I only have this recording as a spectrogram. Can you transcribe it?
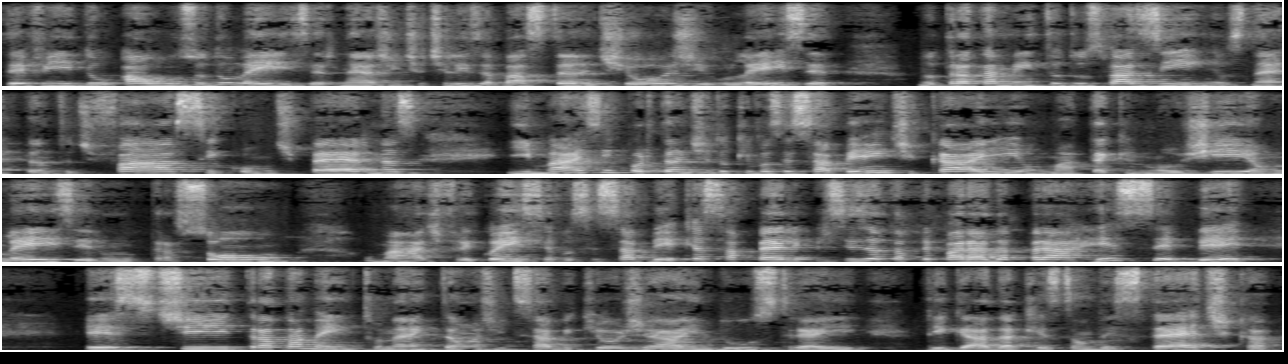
devido ao uso do laser, né? A gente utiliza bastante hoje o laser no tratamento dos vasinhos, né? Tanto de face como de pernas. E mais importante do que você saber indicar aí uma tecnologia, um laser, um ultrassom, uma radiofrequência, você saber que essa pele precisa estar preparada para receber este tratamento, né? Então a gente sabe que hoje a indústria aí ligada à questão da estética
